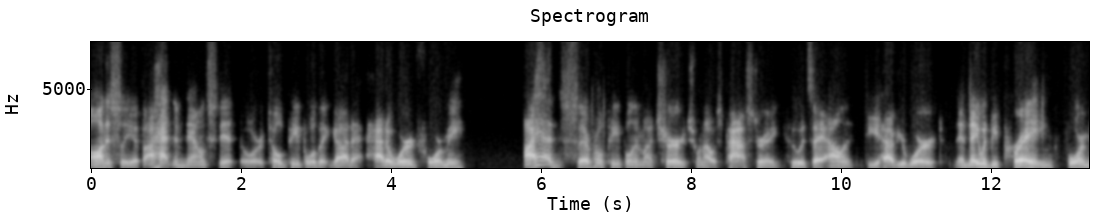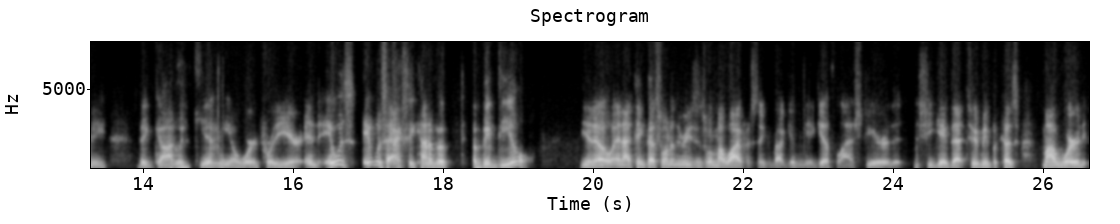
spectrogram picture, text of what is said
honestly, if I hadn't announced it or told people that God had a word for me, I had several people in my church when I was pastoring who would say, Alan, do you have your word? And they would be praying for me that God mm-hmm. would give me a word for the year. And it was it was actually kind of a, a big deal, you know. And I think that's one of the reasons when my wife was thinking about giving me a gift last year that she gave that to me because my word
